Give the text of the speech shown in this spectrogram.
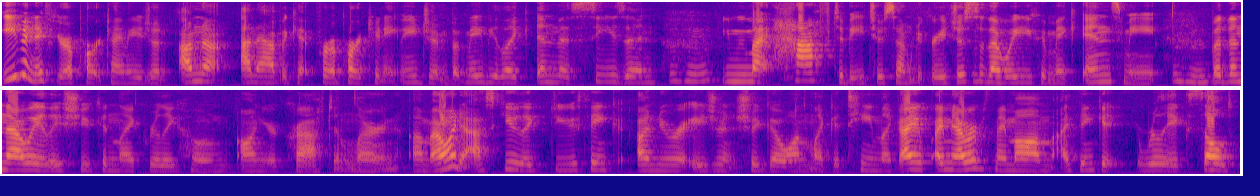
even if you're a part-time agent i'm not an advocate for a part-time agent but maybe like in this season mm-hmm. you might have to be to some degree just so that mm-hmm. way you can make ends meet mm-hmm. but then that way at least you can like really hone on your craft and learn um, i wanted to ask you like do you think a newer agent should go on like a team like i, I mean i work with my mom i think it really excelled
